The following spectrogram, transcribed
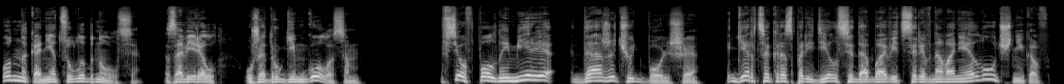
Он, наконец, улыбнулся заверил уже другим голосом. «Все в полной мере, даже чуть больше. Герцог распорядился добавить соревнования лучников,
